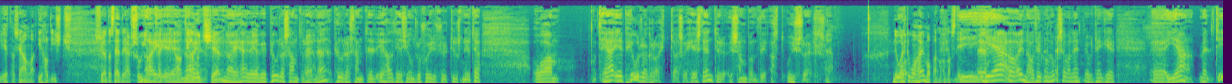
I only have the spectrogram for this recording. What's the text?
eta sama i halde ich så enda stendur her så ja til at nu nei her er vi pura samtrøna pura samtrøna i halde 744000 og Det er pura grøyt, altså her stender i samband ved at Israel. Ja. Nu er du heima på en annars. Ja, og en av det kan du også ha nevnt noen ting her. Eh, ja, men det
